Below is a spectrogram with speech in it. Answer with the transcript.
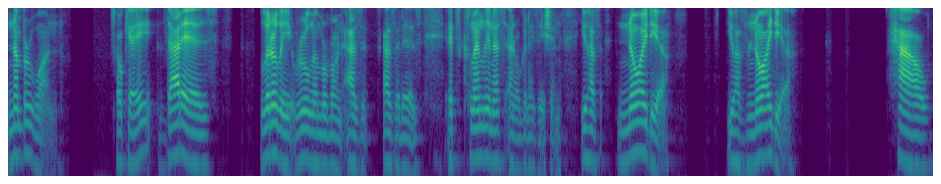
number one. Okay, that is literally rule number one as as it is. It's cleanliness and organization. You have no idea. You have no idea how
